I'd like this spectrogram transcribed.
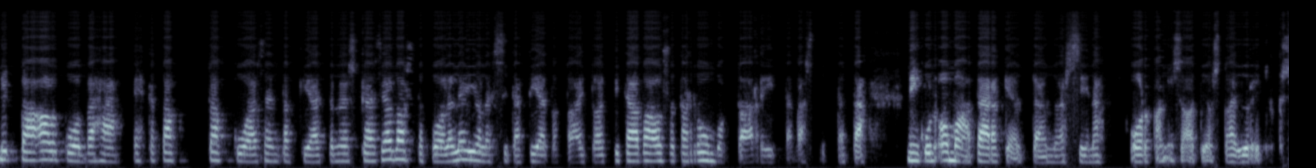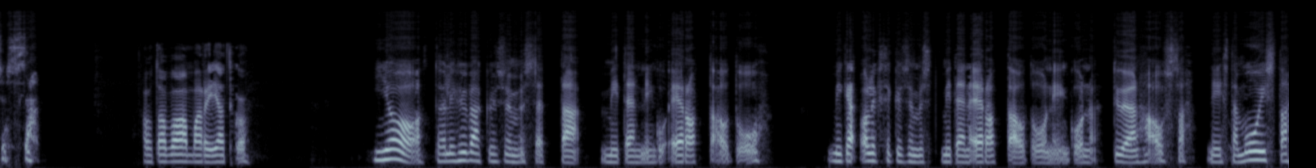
nyt tämä alku on vähän ehkä ta- takkua sen takia, että myöskään siellä vastapuolella ei ole sitä tietotaitoa, että pitää vaan osata rummuttaa riittävästi tätä niin kuin omaa tärkeyttään myös siinä organisaatiossa tai yrityksessä. Ota vaan Mari, jatko. Joo, tuo oli hyvä kysymys, että miten niin kuin erottautuu, mikä, oliko se kysymys, että miten erottautuu niin kuin työnhaussa niistä muista,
